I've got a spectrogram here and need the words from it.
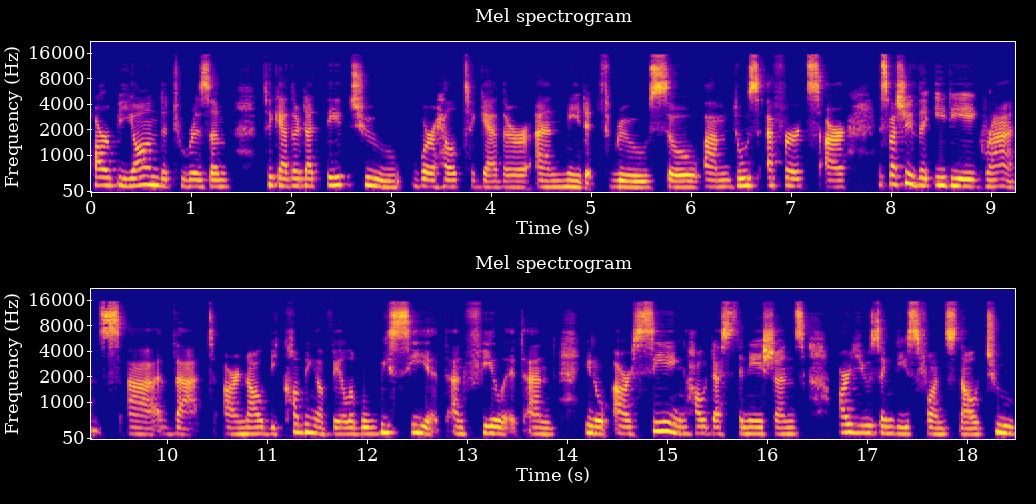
far beyond the tourism together that they too were held together and made it through. So um, those efforts are, especially the EDA grants uh, that are now becoming available, we see it and feel it and, you know, are seeing how destinations are using these funds now to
